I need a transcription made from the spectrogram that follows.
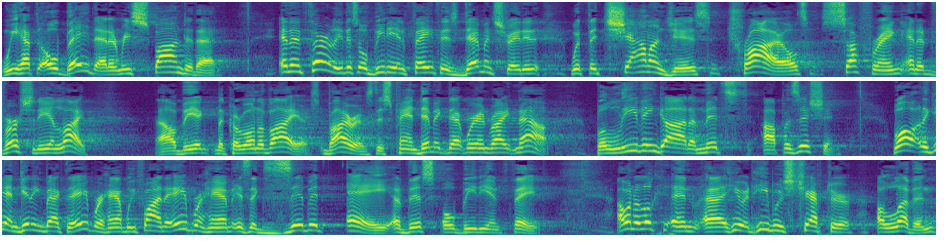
We have to obey that and respond to that. And then, thirdly, this obedient faith is demonstrated with the challenges, trials, suffering, and adversity in life, albeit the coronavirus, virus, this pandemic that we're in right now believing God amidst opposition. Well, again, getting back to Abraham, we find Abraham is exhibit A of this obedient faith. I want to look and uh, here at Hebrews chapter 11,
